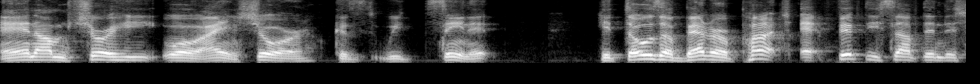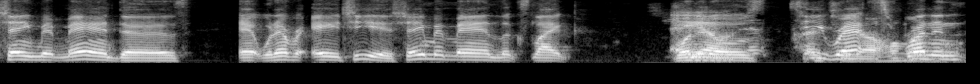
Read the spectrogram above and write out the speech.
And I'm sure he, well, I ain't sure because we've seen it. He throws a better punch at 50 something than Shane McMahon does at whatever age he is. Shane McMahon looks like one Hey, of those T Rex running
